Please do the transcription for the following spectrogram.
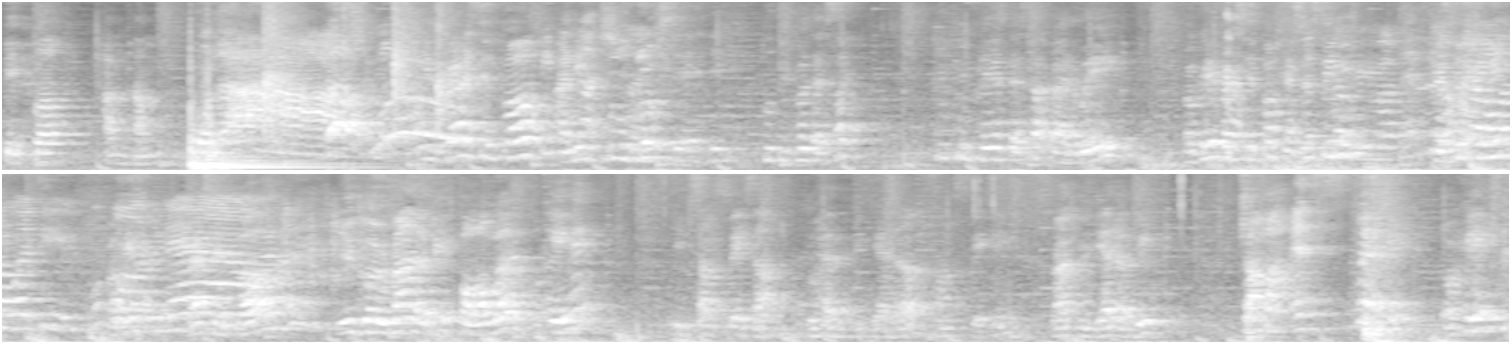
paper hum hum bola. Oh! It's very simple. I need two groups, two people that side, two players that side. By the way, okay, very simple. Can you see? Can you see? Okay, very simple. You go run a bit forward, okay? Keep some space up to have it together, some spacing. Run together a bit. Jump up and smash it, okay?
